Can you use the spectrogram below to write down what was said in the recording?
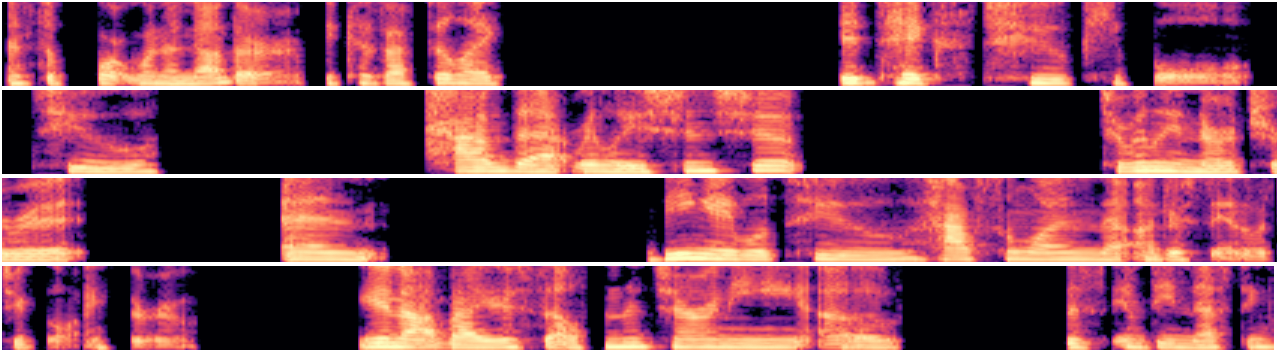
and support one another because I feel like it takes two people to have that relationship to really nurture it and being able to have someone that understands what you're going through. You're not by yourself in the journey of this empty nesting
